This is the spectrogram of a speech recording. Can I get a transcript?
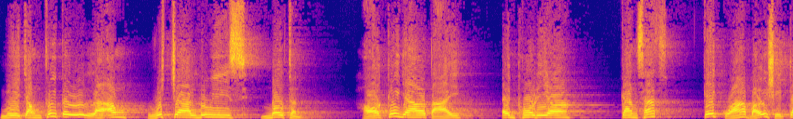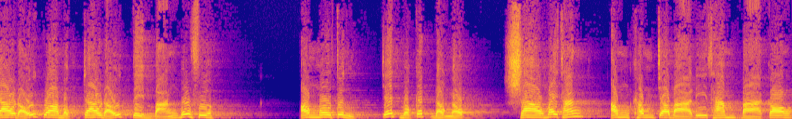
Người chồng thứ tư là ông Richard Louis Moulton. Họ cưới nhau tại Emporia, Kansas. Kết quả bởi sự trao đổi qua một trao đổi tìm bạn bốn phương. Ông Moulton chết một cách đột ngột sau mấy tháng ông không cho bà đi thăm bà con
